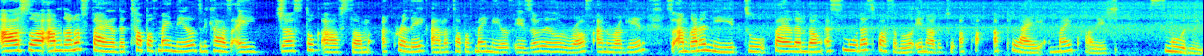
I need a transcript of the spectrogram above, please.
Also I'm gonna file the top of my nails because I just took off some acrylic and the top of my nails is a little rough and rugged. So I'm gonna need to file them down as smooth as possible in order to ap apply my polish smoothly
